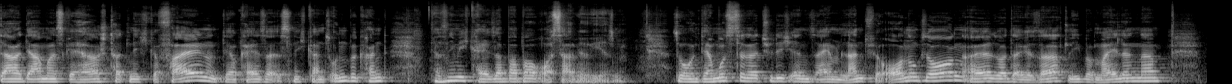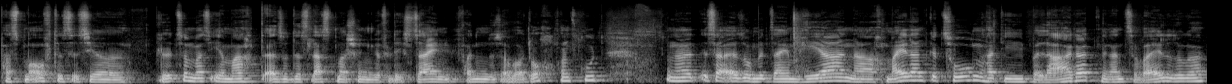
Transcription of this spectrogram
da damals geherrscht hat, nicht gefallen und der Kaiser ist nicht ganz unbekannt. Das ist nämlich Kaiser Barbarossa gewesen. So, und der musste natürlich in seinem Land für Ordnung sorgen. Also hat er gesagt, liebe Mailänder, passt mal auf, das ist ja Blödsinn, was ihr macht. Also das lasst mal schön gefälligst sein. Fanden das aber doch ganz gut. Und dann ist er also mit seinem Heer nach Mailand gezogen, hat die belagert, eine ganze Weile sogar.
